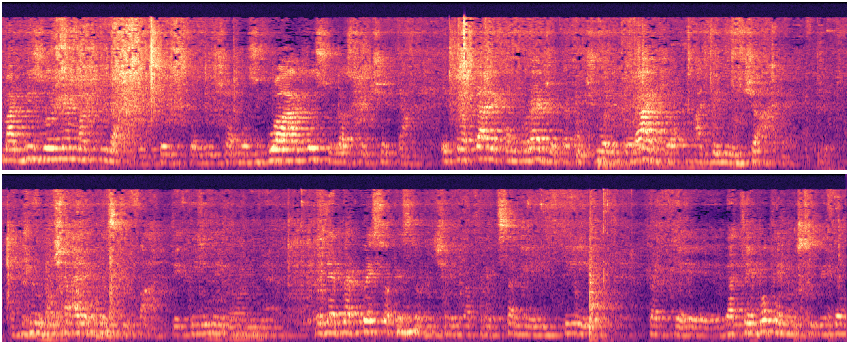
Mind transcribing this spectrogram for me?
Ma bisogna maturare questo diciamo, sguardo sulla società e trattare con coraggio, perché ci vuole coraggio a denunciare, a denunciare questi fatti. Non, ed è per questo che sto ricevendo apprezzamenti perché da tempo che non si vedono,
